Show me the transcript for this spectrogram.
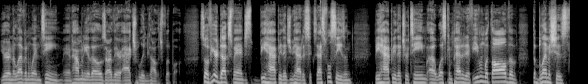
you're an 11 win team, and how many of those are there actually in college football? So if you're a Ducks fan, just be happy that you had a successful season. Be happy that your team uh, was competitive, even with all the the blemishes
